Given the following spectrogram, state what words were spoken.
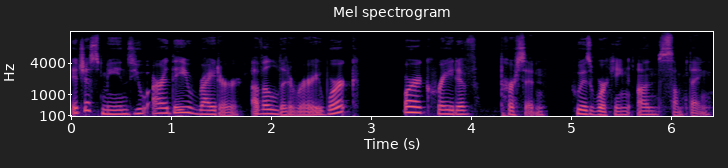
It just means you are the writer of a literary work or a creative person who is working on something.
